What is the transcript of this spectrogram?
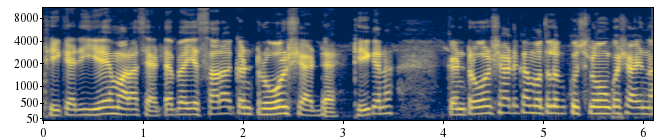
ٹھیک ہے جی یہ ہمارا سیٹ اپ ہے۔ یہ سارا کنٹرول شیڈ ہے۔ ٹھیک ہے نا؟ کنٹرول شیڈ کا مطلب کچھ لوگوں کو شاید نہ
